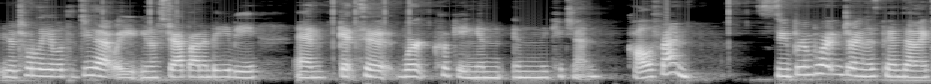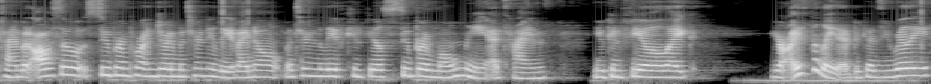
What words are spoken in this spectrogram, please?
You're totally able to do that where you, you know, strap on a baby and get to work cooking in, in the kitchen. Call a friend super important during this pandemic time, but also super important during maternity leave. I know maternity leave can feel super lonely at times. You can feel like you're isolated because you really,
